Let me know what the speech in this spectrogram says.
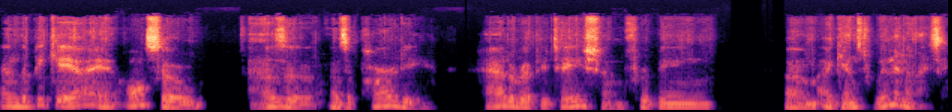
And the PKI also, as a as a party, had a reputation for being um, against womenizing.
